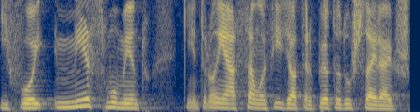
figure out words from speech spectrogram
E foi nesse momento que entrou em ação a fisioterapeuta dos Ceireiros.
